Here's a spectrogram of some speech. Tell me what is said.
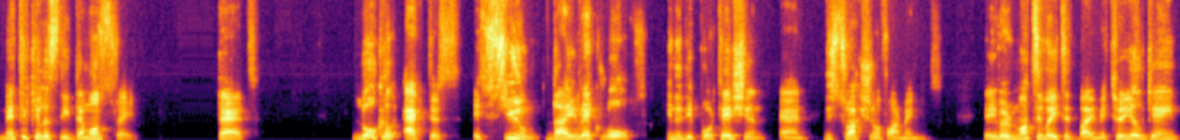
meticulously demonstrate that local actors assume direct roles in the deportation and destruction of Armenians. They were motivated by material gain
